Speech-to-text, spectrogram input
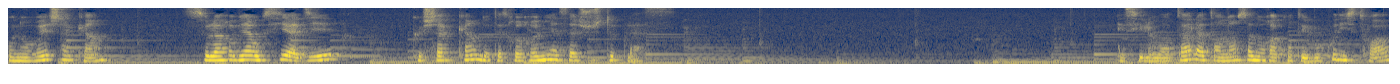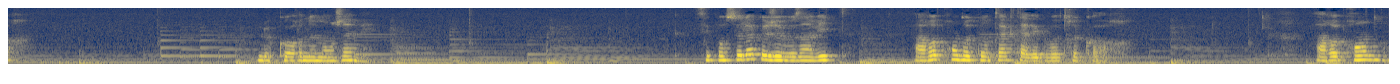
Honorer chacun, cela revient aussi à dire que chacun doit être remis à sa juste place. Et si le mental a tendance à nous raconter beaucoup d'histoires, le corps ne ment jamais. C'est pour cela que je vous invite à reprendre contact avec votre corps, à reprendre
